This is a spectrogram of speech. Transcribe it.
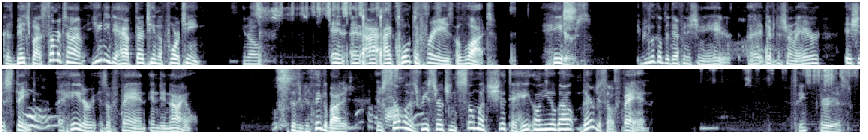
Because bitch, by summertime, you need to have thirteen or fourteen. You know." And and I, I quote the phrase a lot. Haters. If you look up the definition of a hater, uh, definition of a hater, it should state a hater is a fan in denial. Because if you think about it, if someone is researching so much shit to hate on you about, they're just a fan. See, there it is.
